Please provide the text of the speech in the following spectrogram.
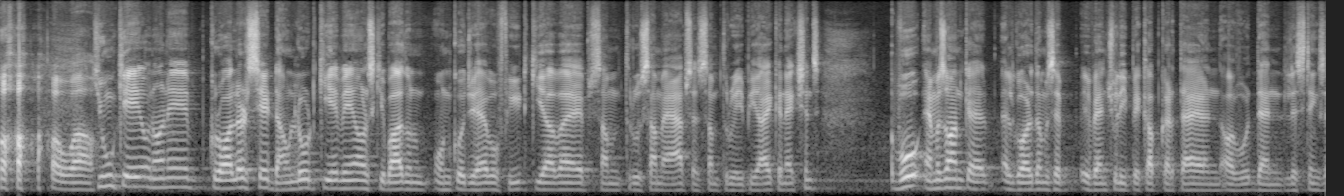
वाह क्योंकि उन्होंने क्रॉलर से डाउनलोड किए हुए हैं और उसके बाद उन, उनको जो है वो फ़ीड किया हुआ है some through some apps and some through A P I connections वो अमेजोन का एल्गोरिदम उसे इवेंचुअली पिकअप करता है और वो then listings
